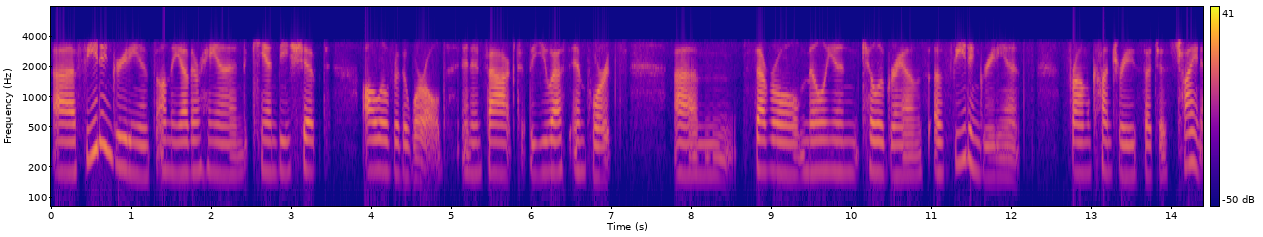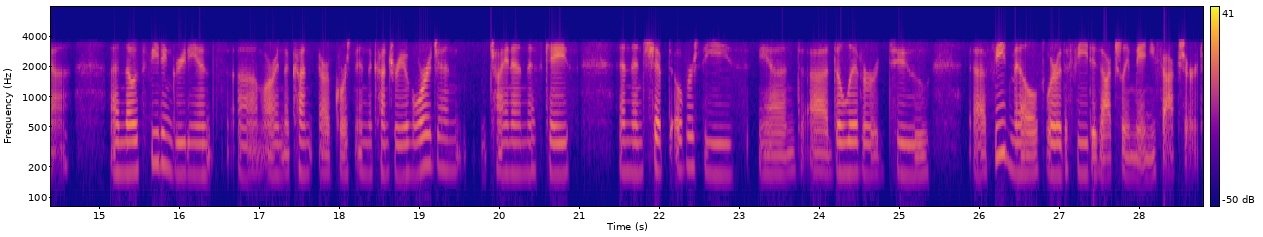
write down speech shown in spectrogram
Uh, feed ingredients, on the other hand, can be shipped all over the world. And in fact, the U.S. imports um, several million kilograms of feed ingredients from countries such as China. And those feed ingredients um, are in the con- are of course in the country of origin, China in this case, and then shipped overseas and uh, delivered to uh, feed mills where the feed is actually manufactured.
